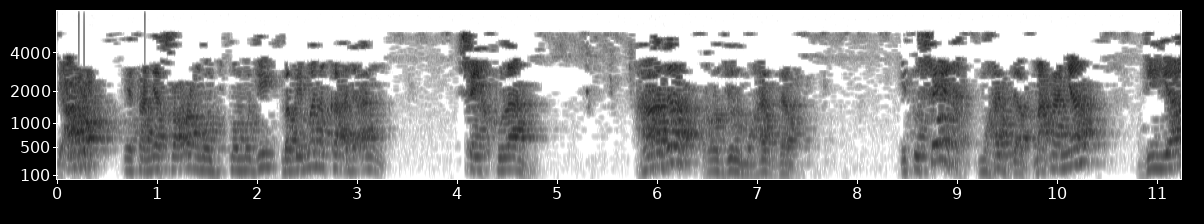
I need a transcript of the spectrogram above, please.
Di Arab, misalnya seorang memuji bagaimana keadaan Syekh Fulan. Hada rojul muhadzab. Itu Syekh muhadzab. Maknanya dia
